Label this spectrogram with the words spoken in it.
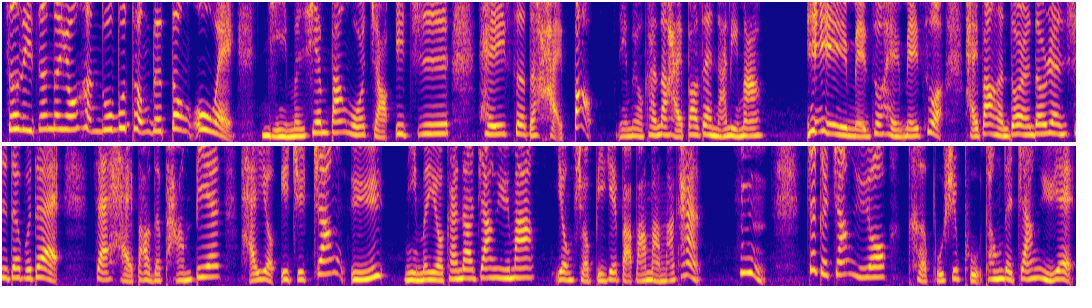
这里真的有很多不同的动物诶。你们先帮我找一只黑色的海豹。你们有看到海豹在哪里吗？嘿嘿，没错，嘿，没错，海豹很多人都认识，对不对？在海豹的旁边还有一只章鱼。你们有看到章鱼吗？用手比给爸爸妈妈看。哼，这个章鱼哦，可不是普通的章鱼诶，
